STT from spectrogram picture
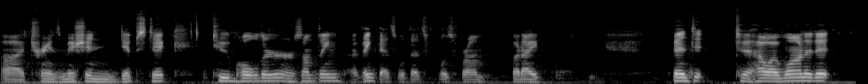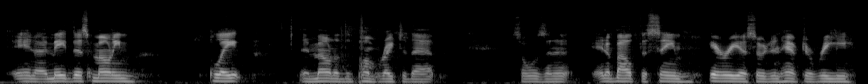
uh, transmission dipstick tube holder or something. I think that's what that was from. But I bent it to how I wanted it, and I made this mounting plate and mounted the pump right to that. So it was in, a, in about the same area, so I didn't have to re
